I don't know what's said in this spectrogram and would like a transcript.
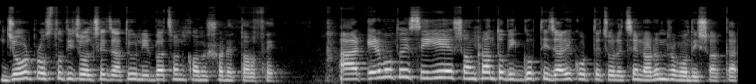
জোর প্রস্তুতি চলছে জাতীয় নির্বাচন কমিশনের তরফে। আর এর মতোই সিএ সংক্রান্ত বিজ্ঞপ্তি জারি করতে চলেছে নরেন্দ্র মোদী সরকার।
